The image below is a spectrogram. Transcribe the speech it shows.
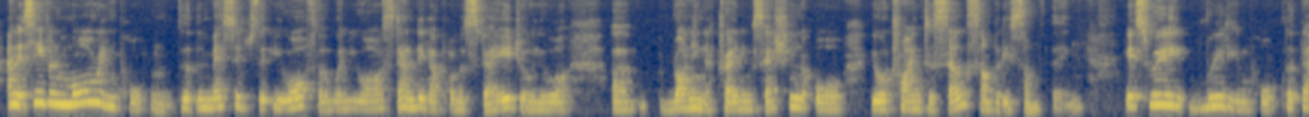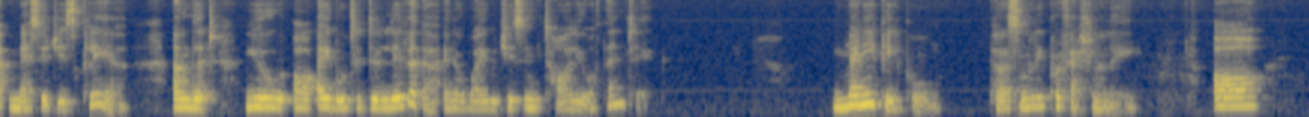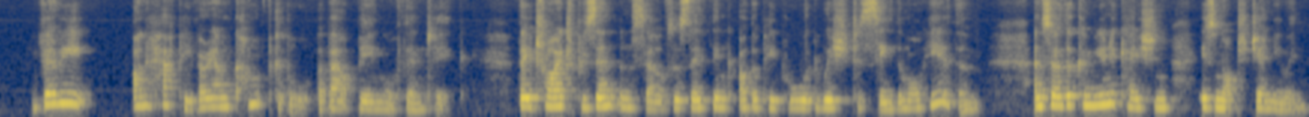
And it's even more important that the message that you offer when you are standing up on a stage or you're uh, running a training session or you're trying to sell somebody something, it's really, really important that that message is clear and that you are able to deliver that in a way which is entirely authentic. Many people, personally, professionally, are very unhappy, very uncomfortable about being authentic. They try to present themselves as they think other people would wish to see them or hear them. And so the communication is not genuine.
